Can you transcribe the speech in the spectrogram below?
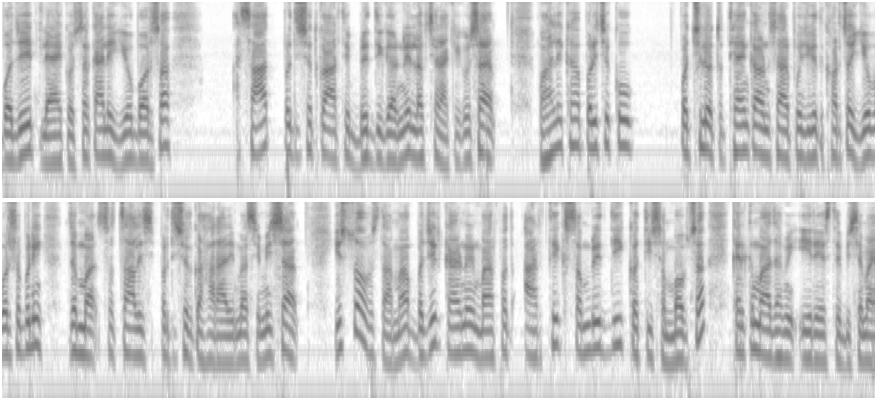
बजेट ल्याएको सरकारले यो वर्ष सात प्रतिशतको आर्थिक वृद्धि गर्ने लक्ष्य राखेको छ। महालेखा परीक्षकको पछिल्लो तथ्याङ्क अनुसार पुँजीगत खर्च यो वर्ष पनि जम्मा सत्तालिस प्रतिशतको हाराहारीमा सीमित छ। यस्तो अवस्थामा बजेट कार्यान्वयन मार्फत आर्थिक समृद्धि कति सम्भव छ? कार्यक्रममा आज हामी यी र यस्तै विषयमा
